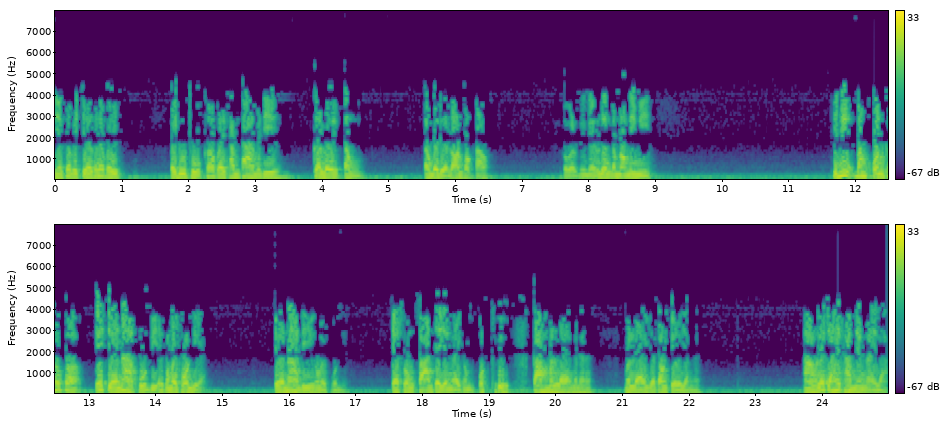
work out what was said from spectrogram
เนี่ยก็ไปเจอเขาแล้วไป ไปดูถูกเขาไปทำท่าไม่ดี ก็เลยต้องต้องไปเดือดร้อนเพราะเขาก็แบบนี้เนี่ยเรื่องตำนองนี้มี ทีนี้บางคนเขาก็ เอ๊ะเจอหน้าพูดดีเอ๊ะก็ไม่พ้นเนี่ยเจอหน้าดีก็ไม่พ้นเนี่ยจะสงสารจะยังไงก็ไม่พ้นคือกรรมมันแรงนะมันแรงจะต้องเจออย่างนั้น อ้าวแล้วจะให้ทํำยังไงล่ะ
